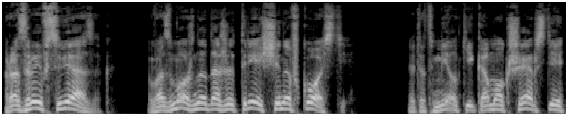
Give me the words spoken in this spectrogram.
Разрыв связок, Возможно, даже трещина в кости. Этот мелкий комок шерсти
